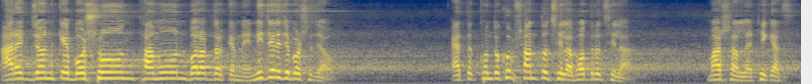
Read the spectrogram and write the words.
আরেকজনকে বসুন, থামুন, বলার দরকার নেই। নিজে নিজে বসে যাও। এতক্ষণ তো খুব শান্ত ছিলা, ভদ্র ছিলা। মার্শাল্লাহ ঠিক আছে।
